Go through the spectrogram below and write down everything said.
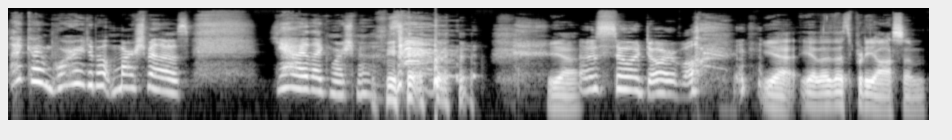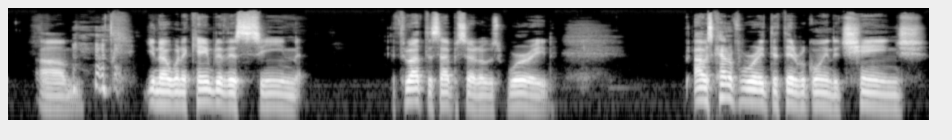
like I'm worried about marshmallows. Yeah, I like marshmallows. yeah, that was so adorable. yeah, yeah, that, that's pretty awesome. Um, you know, when it came to this scene, throughout this episode, I was worried. I was kind of worried that they were going to change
